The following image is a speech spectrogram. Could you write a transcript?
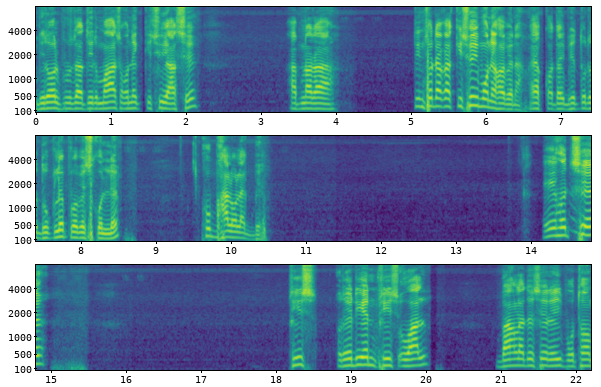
বিরল প্রজাতির মাছ, অনেক কিছুই আছে। আপনারা তিনশো টাকা কিছুই মনে হবে না। এক কথায় ভেতরে ঢুকলে, প্রবেশ করলে। খুব ভালো লাগবে। এই হচ্ছে ফিশ, রেডিয়েন্ট ফিশ ওয়াল। বাংলাদেশের এই প্রথম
